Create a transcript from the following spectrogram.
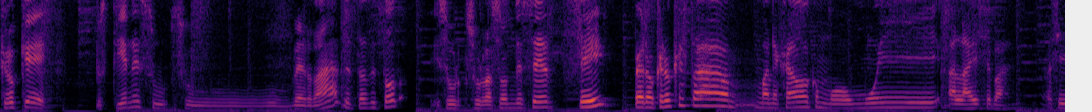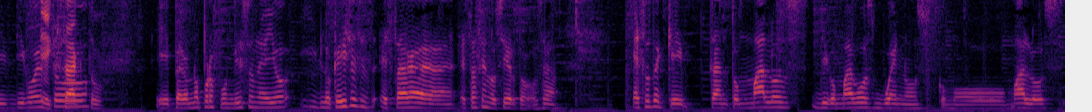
creo que pues tiene su, su verdad detrás de todo y su, su razón de ser. Sí, pero creo que está manejado como muy a la ahí se va. Así digo esto, Exacto. eh, pero no profundizo en ello. Y lo que dices es- está, estás en lo cierto. O sea, eso de que tanto malos, digo, magos buenos como malos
